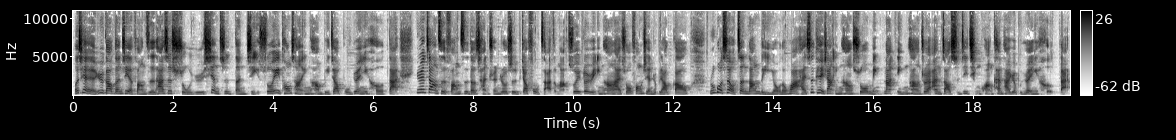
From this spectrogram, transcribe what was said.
而且预告登记的房子，它是属于限制登记，所以通常银行比较不愿意核贷，因为这样子房子的产权就是比较复杂的嘛，所以对于银行来说风险就比较高。如果是有正当理由的话，还是可以向银行说明，那银行就会按照实际情况看他愿不愿意核贷。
